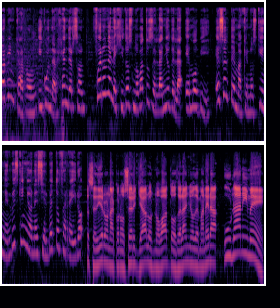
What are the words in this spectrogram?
Corbin Carroll y Gunnar Henderson fueron elegidos novatos del año de la MLB. Es el tema que nos tienen Luis Quiñones y el Beto Ferreiro Se dieron a conocer ya los novatos del año de manera unánime.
